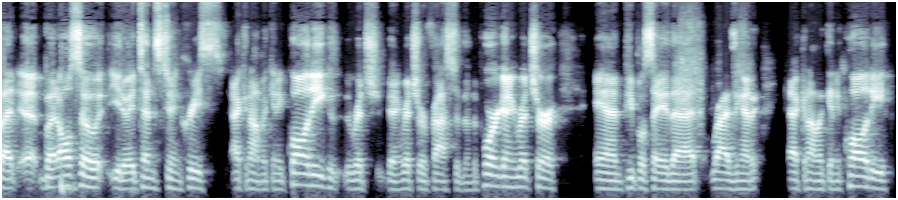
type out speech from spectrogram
But uh, but also you know it tends to increase economic inequality because the rich getting richer faster than the poor getting richer. And people say that rising economic inequality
